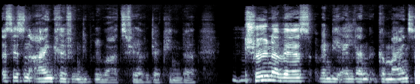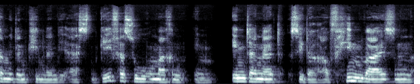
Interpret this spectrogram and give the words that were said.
Es ist ein Eingriff in die Privatsphäre der Kinder. Mhm. Schöner wäre es, wenn die Eltern gemeinsam mit den Kindern die ersten Gehversuche machen im Internet, sie darauf hinweisen,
